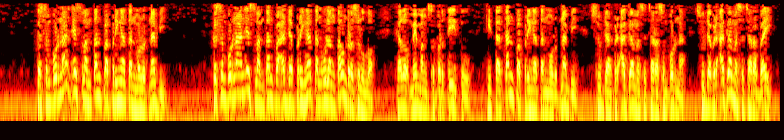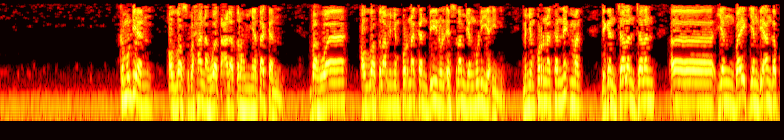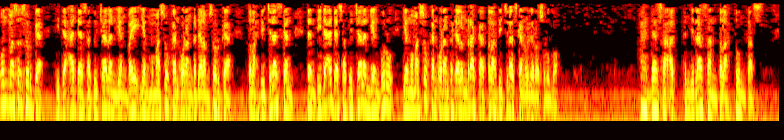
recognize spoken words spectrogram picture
kesempurnaan Islam tanpa peringatan Maulud Nabi, kesempurnaan Islam tanpa ada peringatan ulang tahun Rasulullah. Kalau memang seperti itu, kita tanpa peringatan Maulud Nabi sudah beragama secara sempurna, sudah beragama secara baik. Kemudian Allah Subhanahu wa taala telah menyatakan bahwa Allah telah menyempurnakan dinul Islam yang mulia ini, menyempurnakan nikmat dengan jalan-jalan uh, yang baik yang dianggap untuk masuk surga. Tidak ada satu jalan yang baik yang memasukkan orang ke dalam surga. Telah dijelaskan. Dan tidak ada satu jalan yang buruk yang memasukkan orang ke dalam neraka. Telah dijelaskan oleh Rasulullah. Pada saat penjelasan telah tuntas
